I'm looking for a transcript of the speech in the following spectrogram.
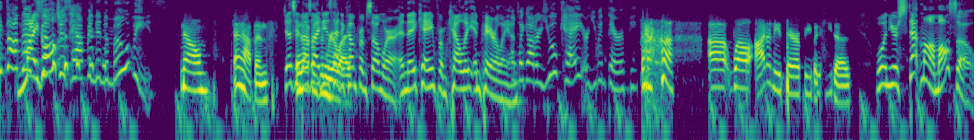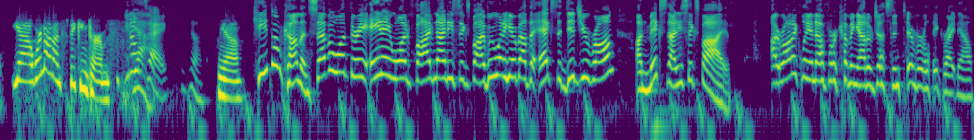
I thought that Michael? stuff just happened in the movies. No, it happens. Jesse, It those happens ideas real had to come from somewhere, and they came from Kelly in Pearland. Oh my God, are you okay? Are you in therapy? Uh, well, I don't need therapy, but he does. well, and your stepmom also. Yeah, we're not on speaking terms. You don't Yeah. say. Yeah. Yeah. Keep them coming. 713-881-5965. We want to hear about the ex that did you wrong on Mix 96.5. Ironically enough, we're coming out of Justin Timberlake right now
